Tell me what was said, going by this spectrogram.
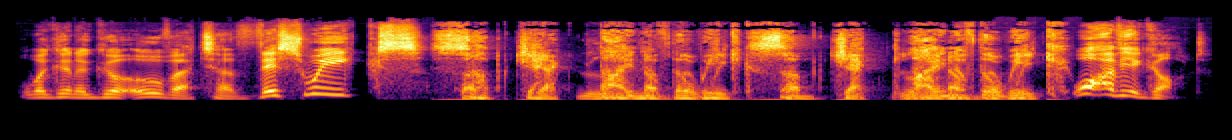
we're going to go over to this week's. Subject line of the week. Subject line of the week. What have you got?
